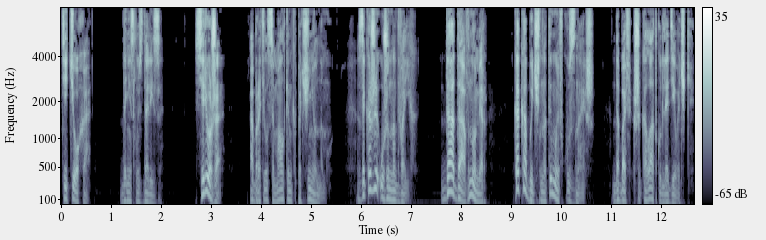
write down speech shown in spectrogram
тетеха!» — донеслось до Лизы. «Сережа!» — обратился Малкин к подчиненному. «Закажи ужин на двоих». «Да-да, в номер. Как обычно, ты мой вкус знаешь. Добавь шоколадку для девочки.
